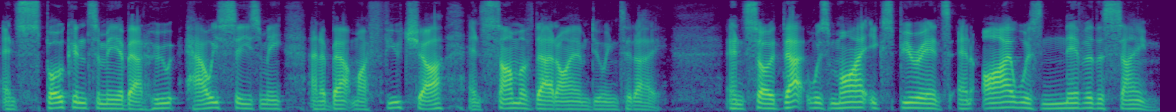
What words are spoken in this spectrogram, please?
and spoken to me about who, how He sees me and about my future. And some of that I am doing today. And so that was my experience, and I was never the same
